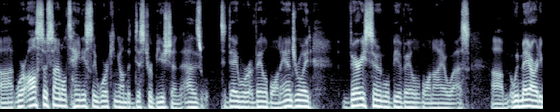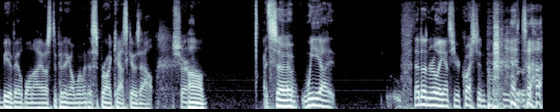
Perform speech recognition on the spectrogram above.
Uh, we're also simultaneously working on the distribution, as today we're available on Android. Very soon, we'll be available on iOS. Um, we may already be available on iOS depending on when this broadcast goes out. Sure. Um, so we uh, that doesn't really answer your question, but uh,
